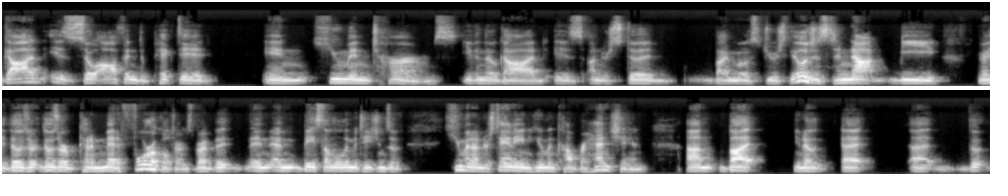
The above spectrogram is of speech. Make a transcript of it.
God is so often depicted in human terms, even though God is understood by most Jewish theologians to not be right those are those are kind of metaphorical terms right but and, and based on the limitations of human understanding and human comprehension. Um, but you know uh, uh, the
